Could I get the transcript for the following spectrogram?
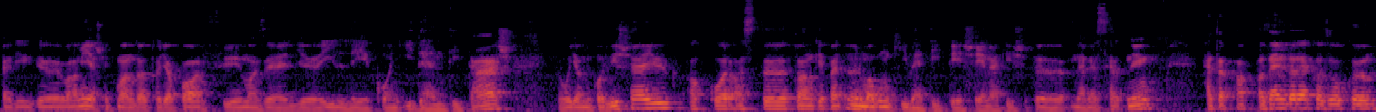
pedig valami ilyesmit mondott, hogy a parfüm az egy illékony identitás, hogy amikor viseljük, akkor azt tulajdonképpen önmagunk kivetítésének is nevezhetnénk. Hát az emberek azok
